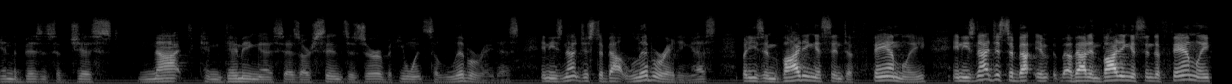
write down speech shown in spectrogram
in the business of just not condemning us as our sins deserve, but He wants to liberate us. And He's not just about liberating us, but He's inviting us into family. And He's not just about, about inviting us into family,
